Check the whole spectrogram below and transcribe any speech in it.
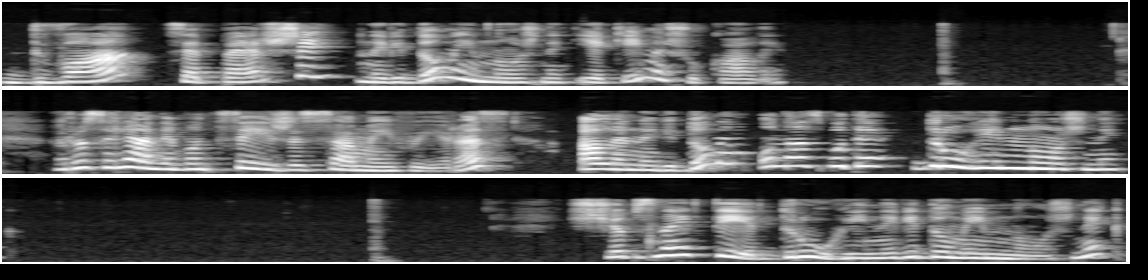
2 – це перший невідомий множник, який ми шукали. Розглянемо цей же самий вираз, але невідомим у нас буде другий множник. Щоб знайти другий невідомий множник,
